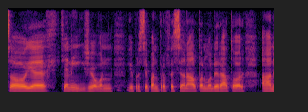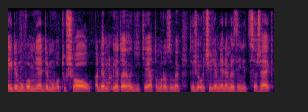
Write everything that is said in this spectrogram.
co je chtěný, že jo, on je prostě pan profesionál, pan moderátor a nejde mu o mě, jde mu o tu show a jde, mm. je to jeho dítě, já tomu rozumím. Takže určitě mě nemrzí nic, co řek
